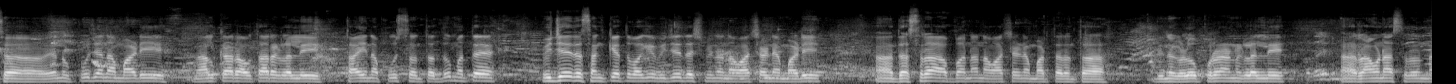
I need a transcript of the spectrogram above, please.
ಸ, ಏನು ಪೂಜೆನ ಮಾಡಿ ನಾಲ್ಕಾರು ಅವತಾರಗಳಲ್ಲಿ ತಾಯಿನ ಪೂಜಿಸುವಂಥದ್ದು. ಮತ್ತು ವಿಜಯದ ಸಂಕೇತವಾಗಿ ವಿಜಯದಶಮಿನ ನಾವು ಆಚರಣೆ ಮಾಡಿ ದಸರಾ ಹಬ್ಬನ ನಾವು ಆಚರಣೆ ಮಾಡ್ತಾರಂಥ ದಿನಗಳು. ಪುರಾಣಗಳಲ್ಲಿ ರಾವಣಾಸುರನ್ನ ರಾವಣಾಸುರನ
